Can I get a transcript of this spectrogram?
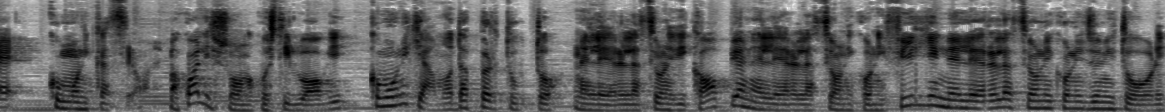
è comunicazione. Ma quali sono questi luoghi? Comunichiamo dappertutto, nelle relazioni di coppia, nelle relazioni con i figli, nelle relazioni con i genitori,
